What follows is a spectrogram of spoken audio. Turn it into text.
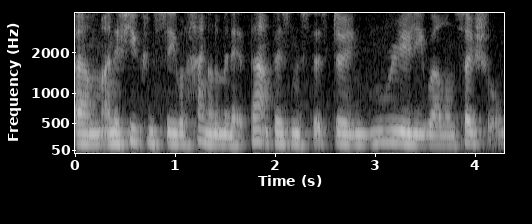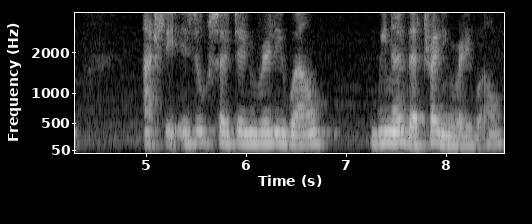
Um, and if you can see, well, hang on a minute, that business that's doing really well on social actually is also doing really well. We know they're trading really well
